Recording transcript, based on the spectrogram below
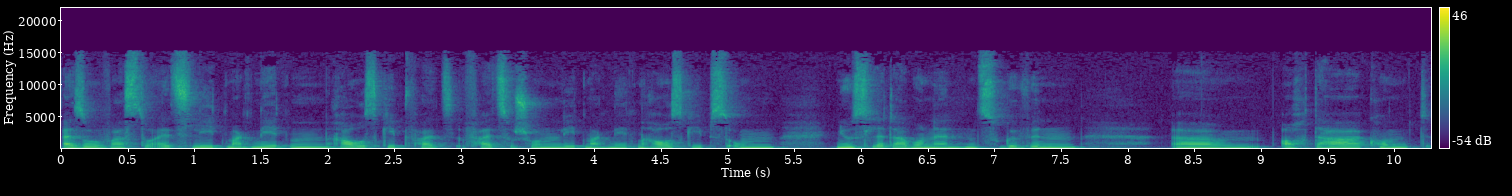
also was du als Leadmagneten rausgibst, falls, falls du schon Leadmagneten rausgibst, um Newsletter-Abonnenten zu gewinnen. Ähm, auch da kommt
